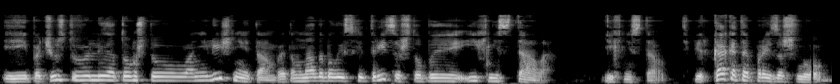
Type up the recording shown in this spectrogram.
И почувствовали о том, что они лишние там. Поэтому надо было исхитриться, чтобы их не стало. Их не стало. Теперь, как это произошло?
